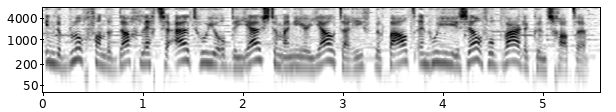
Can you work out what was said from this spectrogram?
In de blog van de dag legt ze uit hoe je op de juiste manier jouw tarief bepaalt en hoe je jezelf op waarde kunt schatten.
